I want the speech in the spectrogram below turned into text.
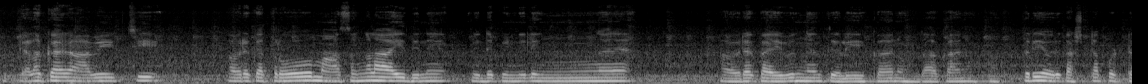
കുട്ടികളൊക്കെ ആവേശിച്ച് അവരൊക്കെ എത്രയോ മാസങ്ങളായി ഇതിന് ഇതിന്റെ പിന്നിൽ ഇങ്ങനെ അവരെ കഴിവ് ഇങ്ങനെ തെളിയിക്കാനും ഉണ്ടാക്കാനും അത്രയും അവർ കഷ്ടപ്പെട്ട്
